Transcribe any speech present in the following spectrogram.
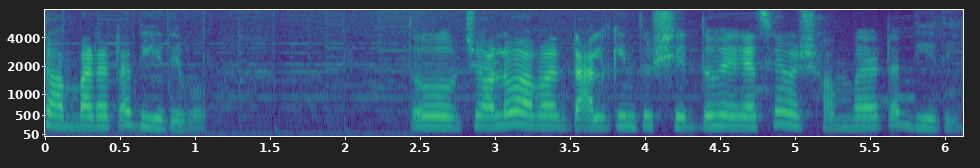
সব বাড়াটা দিয়ে দেব। তো চলো, আমার ডাল কিন্তু সেদ্ধ হয়ে গেছে, এবার সব বাড়াটা দিয়ে দিই।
